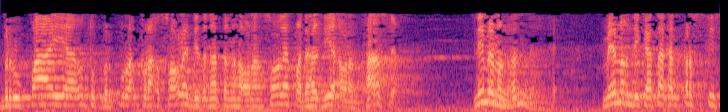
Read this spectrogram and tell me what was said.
berupaya untuk berpura-pura soleh di tengah-tengah orang soleh padahal dia orang fasik. Ini memang rendah. Memang dikatakan persis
